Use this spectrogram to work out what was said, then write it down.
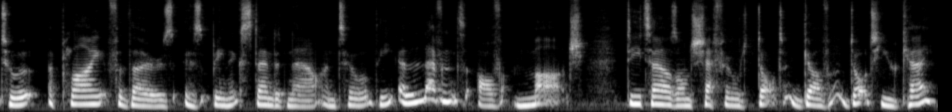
to apply for those is being extended now until the 11th of March. Details on sheffield.gov.uk.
